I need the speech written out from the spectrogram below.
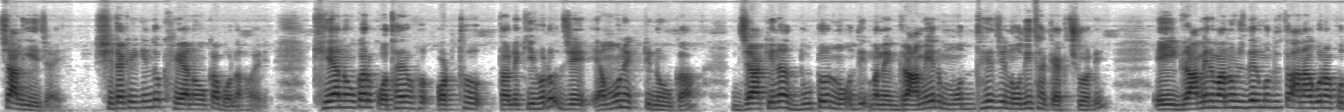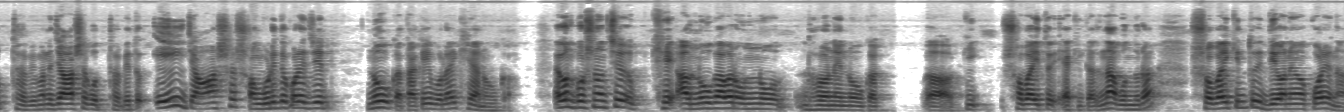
চালিয়ে যায়। সেটাকে কিন্তু খেয়া নৌকা বলা হয়। খেয়া নৌকার কথায় অর্থ তাহলে কি হলো? যে এমন একটি নৌকা যা কিনা দুটো নদী মানে গ্রামের মধ্যে যে নদী থাকে অ্যাকচুয়ালি এই গ্রামের মানুষদের মধ্যে তো আনাগোনা করতে হবে মানে যাওয়া আসা করতে হবে। তো এই যাওয়া আসা সংগঠিত করে যে নৌকা, তাকেই বলা হয় খেয়া নৌকা। এখন প্রশ্ন হচ্ছে, খে নৌকা আবার অন্য ধরনের নৌকা কি, সবাই তো একই কাজ। না বন্ধুরা, সবাই কিন্তু দেওয়া নেওয়া করে না।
